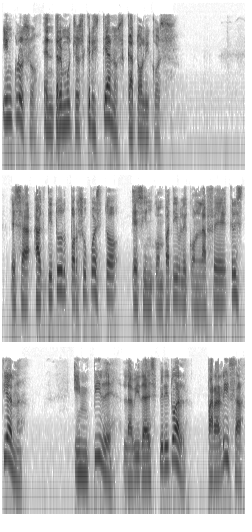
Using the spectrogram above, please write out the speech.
incluso entre muchos cristianos católicos. Esa actitud, por supuesto, es incompatible con la fe cristiana, impide la vida espiritual, paraliza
